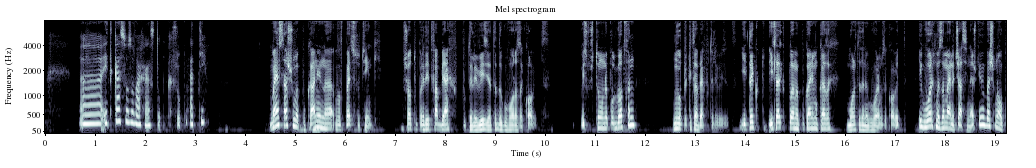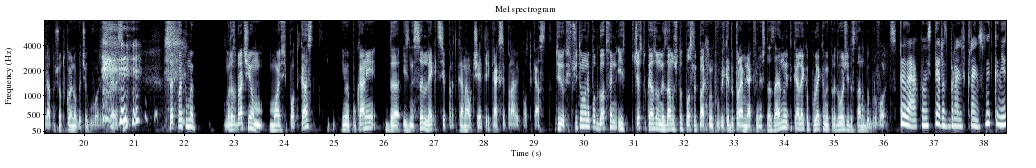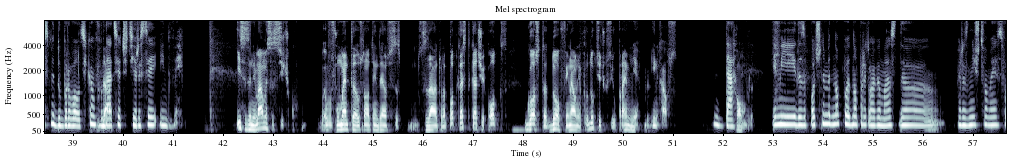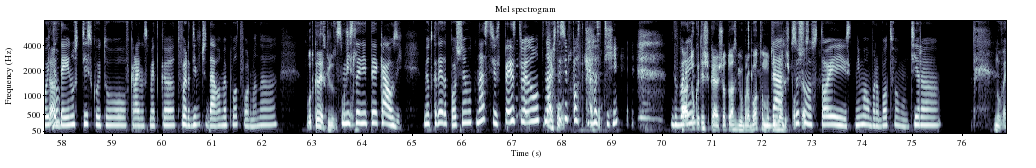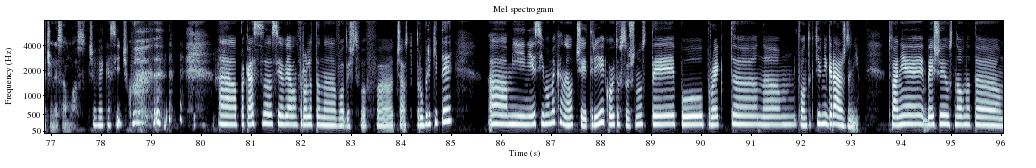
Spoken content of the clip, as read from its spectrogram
А, и така се озовах аз тук. Супер. А ти? Мен Сашо ме покани на, в 5 стотинки. Защото преди това бях по телевизията да говоря за COVID. Изключително неподготвен, но въпреки това бях по телевизията. И, тъй като, и след като той ме покани, му казах, моля те да не говорим за COVID. И говорихме за мен час и нещо и ми беше много приятно, защото кой не обича да говори за себе си. След което ме разбра, че имам мой си подкаст и ме покани да изнеса лекция пред канал 4, как се прави подкаст. Отидох изключително неподготвен и често казвам, не знам защо после пак ме повика да правим някакви неща заедно и така лека по лека ми предложи да стана доброволец. Та да, ако не сте разбрали в крайна сметка, ние сме доброволци към фундация да. 42 и се занимаваме с всичко. В момента основната ни дейност е с създаването на подкаст, така че от госта до финалния продукт всичко си го правим ние, инхаус. Да. Homebrew. Еми да започнем едно по едно, предлагам аз да разнищваме своите да. дейности, с които в крайна сметка твърдим, че даваме платформа на Откъде искаш да започнем? Смислените каузи. Ми откъде да почнем? От нас, естествено, от нашите си подкасти. Добре. А, тук ти ще кажеш, защото аз ги обработвам, но ти да, водиш подкаст. всъщност той снима, обработва, монтира Но вече не само аз. човека всичко. а, пък аз се явявам в ролята на водещ в а, част от рубриките. Ами, ние си имаме канал 4, който всъщност е по проект а, на фонд Активни граждани. Това ни е, беше основната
